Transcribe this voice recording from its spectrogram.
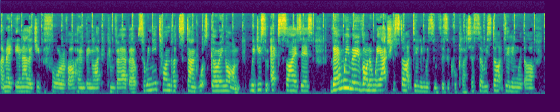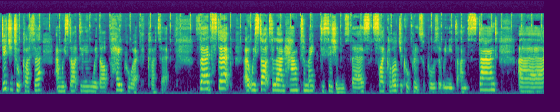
I made the analogy before of our home being like a conveyor belt. So we need to understand what's going on. We do some exercises, then we move on and we actually start dealing with some physical clutter. So we start dealing with our digital clutter and we start dealing with our paperwork clutter. Third step, uh, we start to learn how to make decisions. There's psychological principles that we need to understand, uh,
